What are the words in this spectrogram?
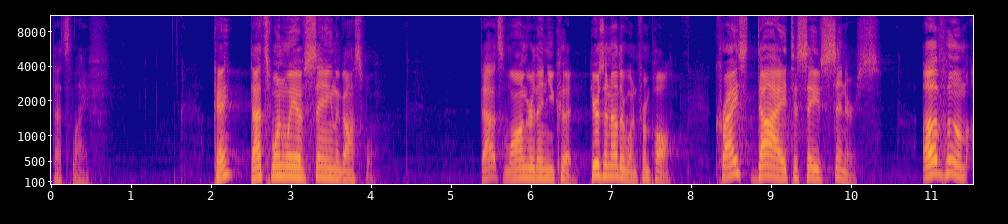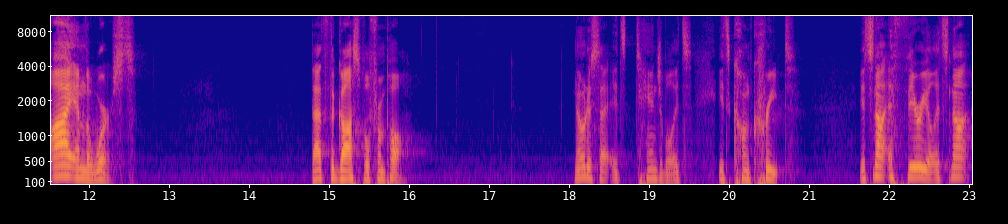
that's life. Okay? That's one way of saying the gospel. That's longer than you could. Here's another one from Paul Christ died to save sinners, of whom I am the worst. That's the gospel from Paul. Notice that it's tangible, it's, it's concrete. It's not ethereal. It's not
